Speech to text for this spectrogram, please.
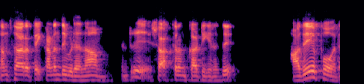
சம்சாரத்தை கடந்து விடலாம் என்று சாஸ்திரம் காட்டுகிறது. அதே போல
